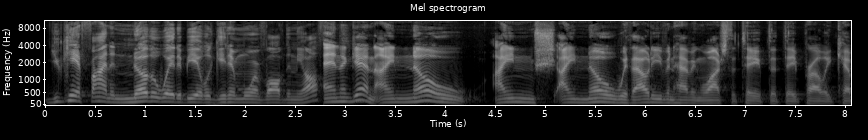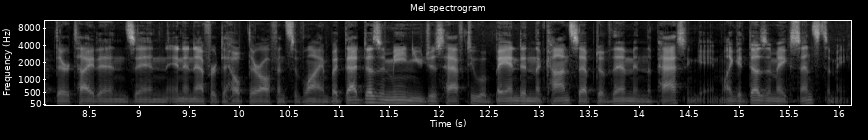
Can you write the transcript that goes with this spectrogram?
you can't find another way to be able to get him more involved in the offense. And again, I know I I know without even having watched the tape that they probably kept their tight ends in in an effort to help their offensive line, but that doesn't mean you just have to abandon the concept of them in the passing game. Like it doesn't make sense to me.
